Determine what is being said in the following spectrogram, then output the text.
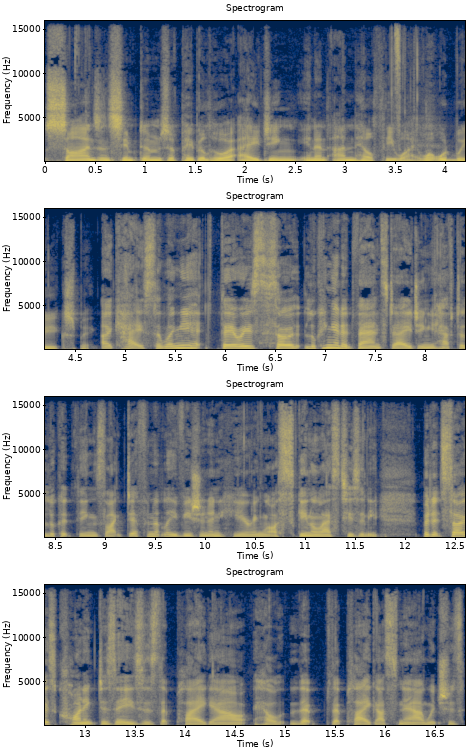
signs and symptoms of people who are aging in an unhealthy way? What would we expect? Okay, so when you there is so looking at advanced aging, you have to look at things like definitely vision and hearing loss, skin elasticity, but it's those chronic diseases that plague our health that that plague us now, which is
